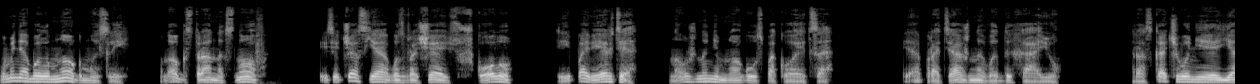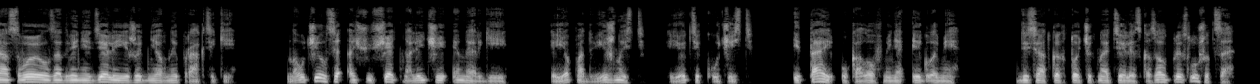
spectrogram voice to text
У меня было много мыслей, много странных снов, и сейчас я возвращаюсь в школу, и, поверьте, нужно немного успокоиться я протяжно выдыхаю. Раскачивание я освоил за две недели ежедневной практики. Научился ощущать наличие энергии, ее подвижность, ее текучесть. И Тай, уколов меня иглами, в десятках точек на теле, сказал прислушаться,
